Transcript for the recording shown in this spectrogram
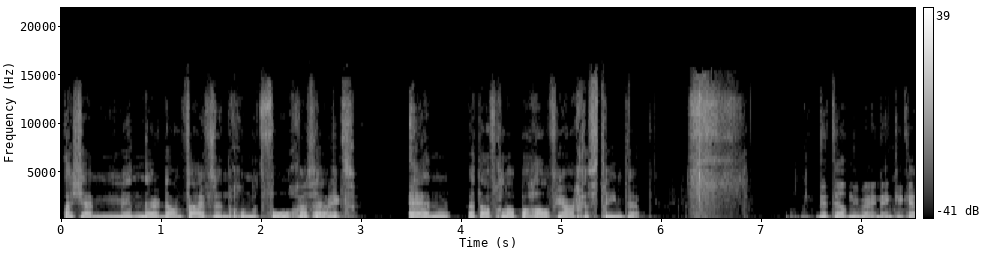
Als jij minder dan 2500 volgers heb hebt en het afgelopen half jaar gestreamd hebt. Dit telt niet mee, denk ik, hè?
